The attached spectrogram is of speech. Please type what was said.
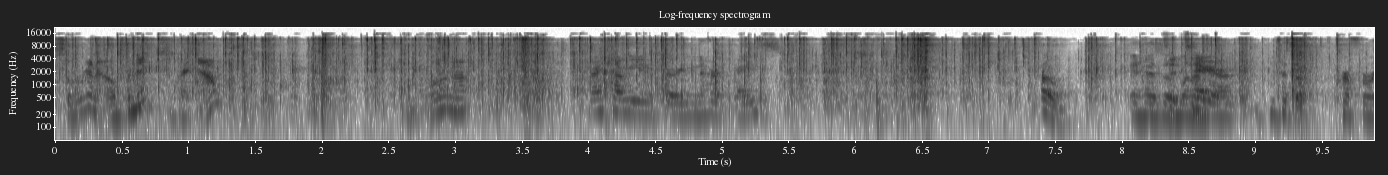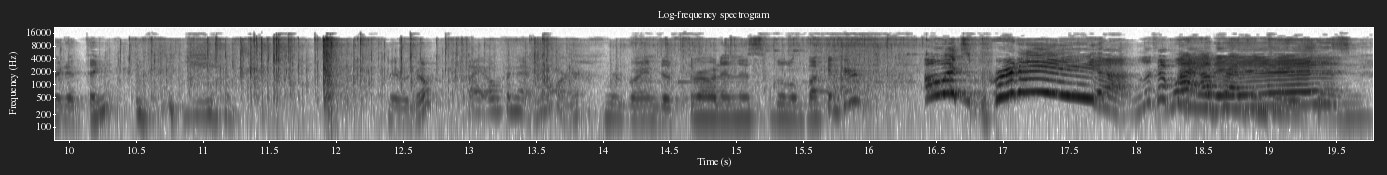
So we're gonna open it right now. Pull it up. My tummy is starting to hurt, guys. Oh, it has a, It's a one of- tear. it has a perforated thing. there we go. If I open it more. We're going to throw it in this little bucket here. Oh, it's pretty! Look how What pretty a it is. presentation.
